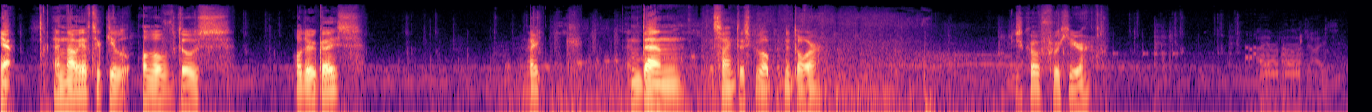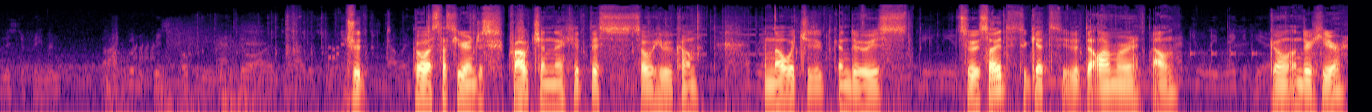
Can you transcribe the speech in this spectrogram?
Yeah, and now you have to kill all of those other guys. Like, and then the scientist will open the door. Just go through here. You should go as fast here and just crouch and hit this so he will come. And now what you can do is suicide to get the- the armor down. Go under here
